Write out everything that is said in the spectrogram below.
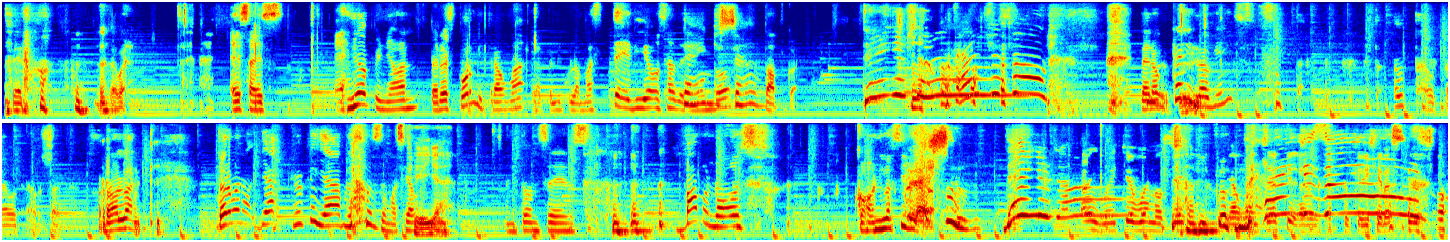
Pero, pero bueno, esa es, en mi opinión, pero es por mi trauma, la película más tediosa del mundo, Top Gun. Pero Kelly Loggins, puta, Rolón. Pero bueno, ya, creo que ya hablamos demasiado. Sí, ya. Entonces, vámonos con los ideas. Ay, güey, qué bueno, sí. Me aguanté que, que dijeras eso.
